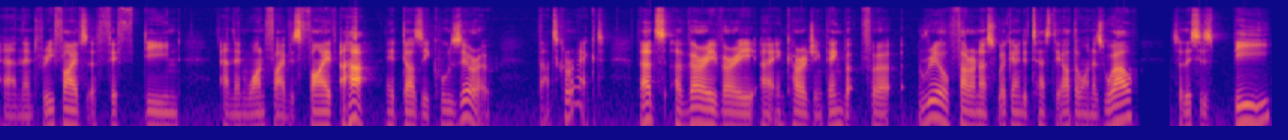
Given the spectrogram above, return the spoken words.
and then 3 5s are 15, and then 1 5 is 5. Aha! It does equal 0. That's correct. That's a very, very uh, encouraging thing, but for real thoroughness, we're going to test the other one as well. So this is b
